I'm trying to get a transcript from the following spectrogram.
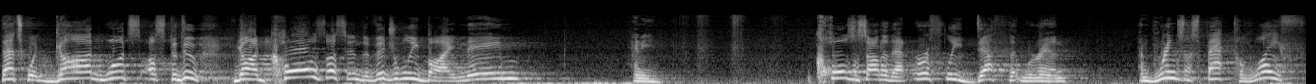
That's what God wants us to do. God calls us individually by name, and He calls us out of that earthly death that we're in and brings us back to life.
